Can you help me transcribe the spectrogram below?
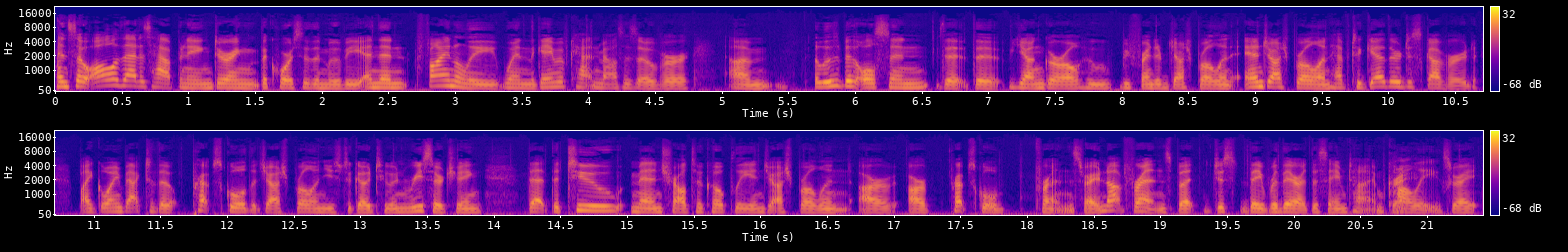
And so all of that is happening during the course of the movie, and then finally, when the game of cat and mouse is over, um, Elizabeth Olsen, the the young girl who befriended Josh Brolin, and Josh Brolin have together discovered by going back to the prep school that Josh Brolin used to go to and researching that the two men, Charlton Copley and Josh Brolin, are are prep school friends, right? Not friends, but just they were there at the same time, colleagues, right?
